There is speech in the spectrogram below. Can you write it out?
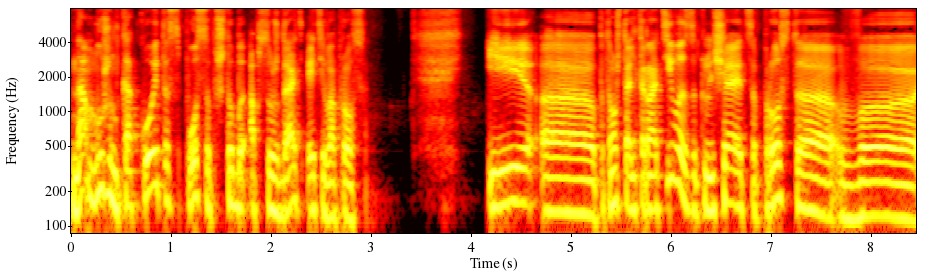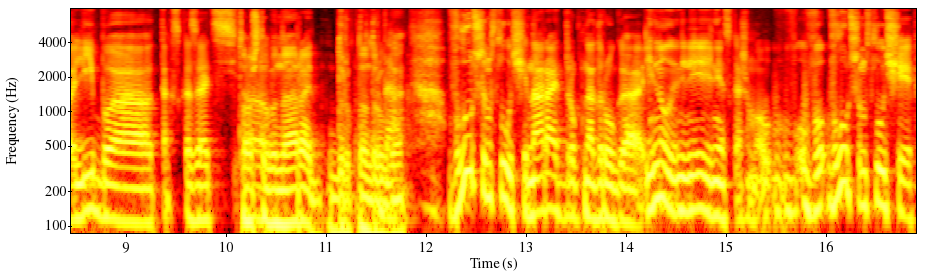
нам нужен какой-то способ, чтобы обсуждать эти вопросы. И э, потому что альтернатива заключается просто в либо, так сказать... В том, чтобы э, наорать друг на друга. Да. В лучшем случае наорать друг на друга, или, ну, или нет, скажем, в, в, в лучшем случае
